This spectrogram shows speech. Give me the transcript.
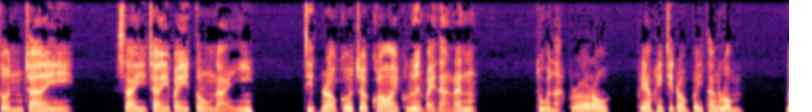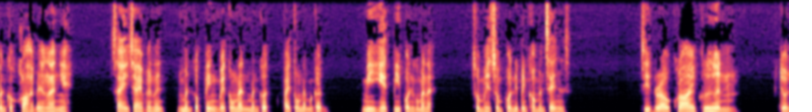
สนใจ ใส่ใจไปตรงไหน จิตเราก็จะคล้อยเคลื่อนไปทางนั้น ถูกไหมล่ะ เพราะเราพยายามให้จิตเราไปทางลม มันก็คล้อยไปทางนั้นไงใส่ใจไปนั้น มันก็เพ่งไปตรงนั้น มันก็ไปตรงนั้นมันก็มีเหตุมีผลของมันอะสมเหตุสมผลที่เป็น common sense จิตเราคล้อยเคลื่อน จด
